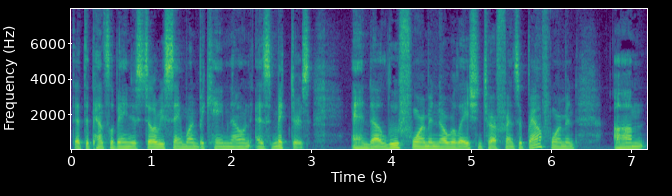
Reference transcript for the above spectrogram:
that the Pennsylvania distillery, same one, became known as Michter's. And uh, Lou Forman, no relation to our friends at Brown-Forman. um,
